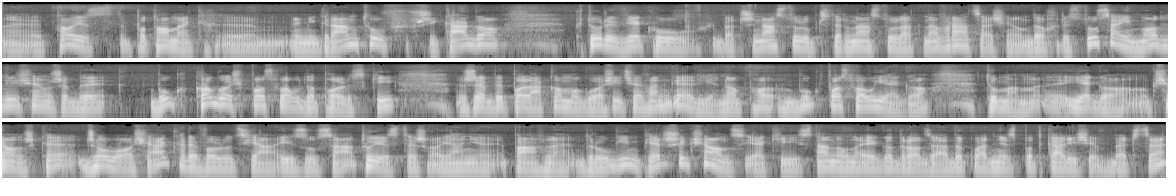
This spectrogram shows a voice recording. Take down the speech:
E, to jest potomek e, emigrantów w Chicago, który w wieku chyba 13 lub 14 lat nawraca się do Chrystusa i modli się, żeby Bóg kogoś posłał do Polski, żeby Polakom ogłosić Ewangelię. No, po, Bóg posłał jego. Tu mam jego książkę. Joe Łosiak, Rewolucja Jezusa. Tu jest też o Janie Pawle II. Pierwszy ksiądz, jaki stanął na jego drodze, a dokładnie spotkali się w Beczce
